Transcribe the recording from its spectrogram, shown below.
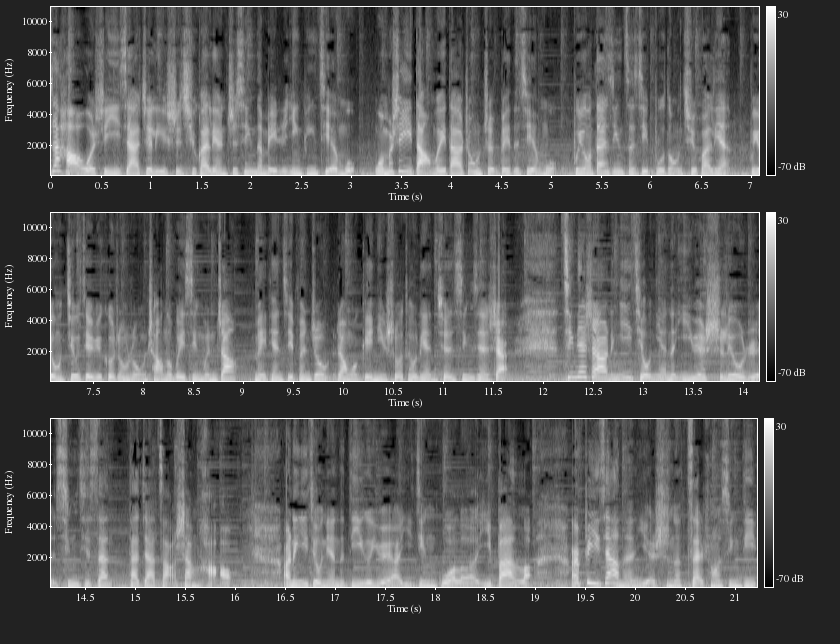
大家好，我是一加，这里是区块链之星的每日音频节目。我们是一档为大众准备的节目，不用担心自己不懂区块链，不用纠结于各种冗长的微信文章，每天几分钟，让我给你说透链圈新鲜事儿。今天是二零一九年的一月十六日，星期三，大家早上好。二零一九年的第一个月啊，已经过了一半了，而币价呢，也是呢再创新低。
